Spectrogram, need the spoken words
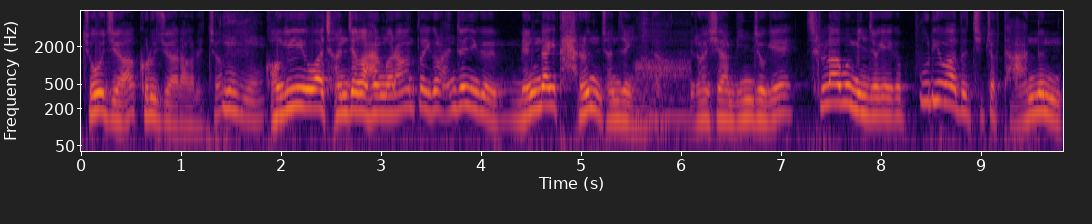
조지아, 그루지아라 그랬죠. 예, 예. 거기와 전쟁을 하는 거랑은 또 이건 완전히 그 맥락이 다른 전쟁입니다. 러시아 민족의 슬라브 민족의 그 뿌리와도 직접 닿는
